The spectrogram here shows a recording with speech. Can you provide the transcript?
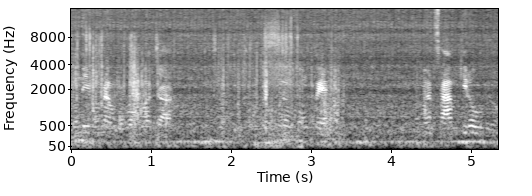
วันนี้ผมนำผมออกมาจาก เมืองของแปนประมาณ3กิโลเดียว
